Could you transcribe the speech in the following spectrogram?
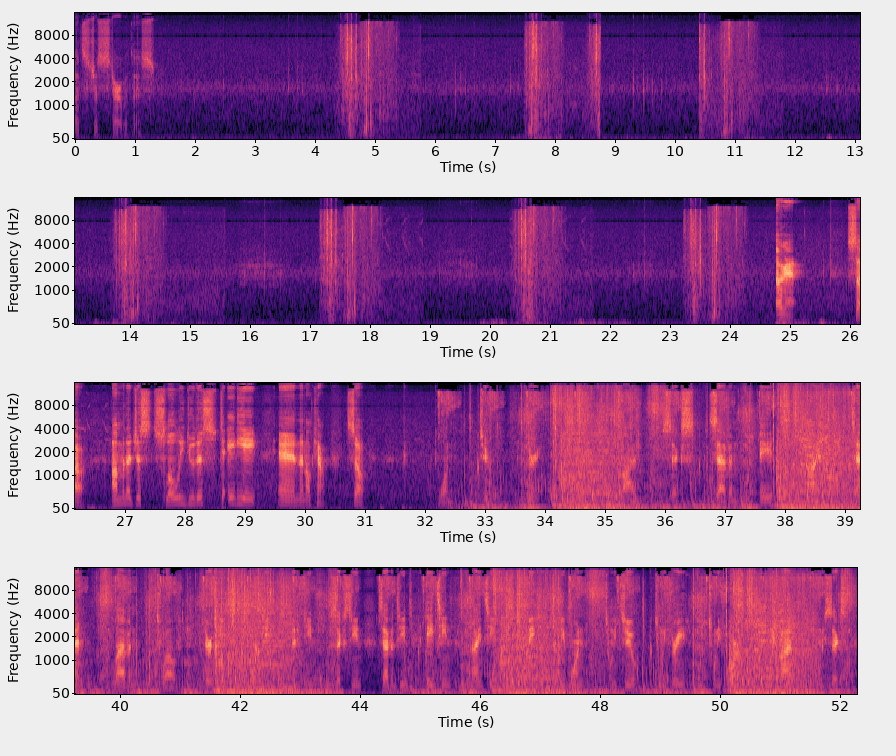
let's just start with this. Okay. So, I'm gonna just slowly do this to 88, and then I'll count. So, one, two, three, five, six, seven, eight, nine, 10, 11, 12, 13, 14, 15, 16, 17, 18, 19, 20, 21, 22, 23, 24, 25, 26,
